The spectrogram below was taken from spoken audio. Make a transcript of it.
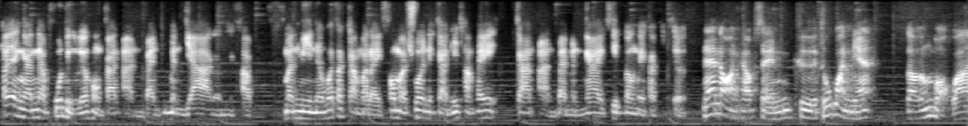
ถ้าอย่างนั้นเนี่ยพูดถึงเรื่องของการอ่านแปลนที่มันยากนะครับ มันมีนวัตกรรมอะไรเข้ามาช่วยในการที่ทำให้การอ่านแปลนมันง่ายขึ้นบ้างไหมครับพี่เกิดแน่นอนครับเซนคือทุกวันเนี้ยเราต้องบอกว่า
